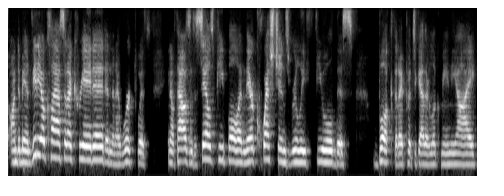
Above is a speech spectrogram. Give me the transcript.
on demand video class that I created. And then I worked with, you know, thousands of salespeople, and their questions really fueled this book that I put together, Look Me in the Eye.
